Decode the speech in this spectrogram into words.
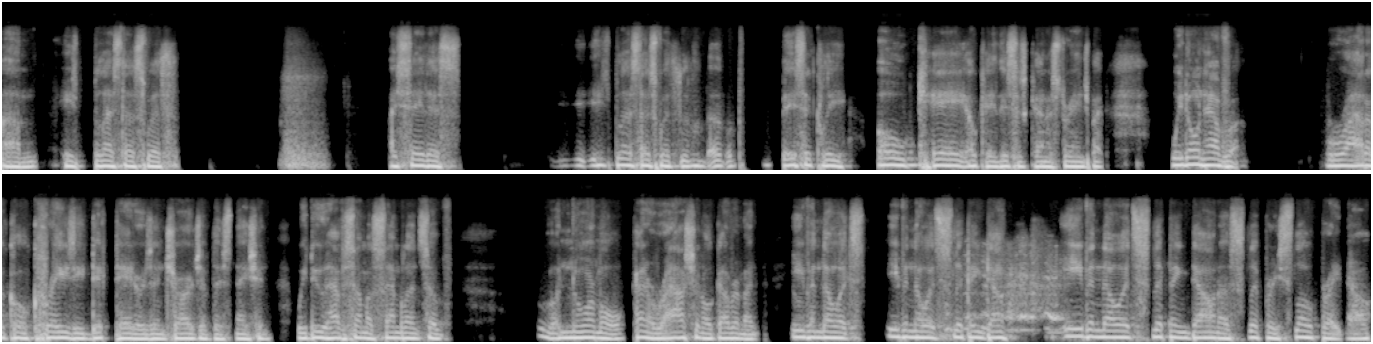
um, He's blessed us with. I say this. He's blessed us with uh, basically okay. Okay, this is kind of strange, but we don't have radical, crazy dictators in charge of this nation. We do have some semblance of a normal, kind of rational government, even though it's even though it's slipping down, even though it's slipping down a slippery slope right now.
